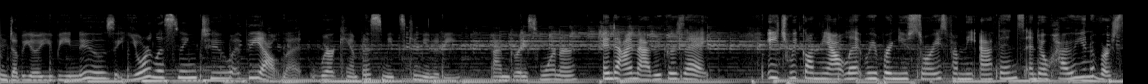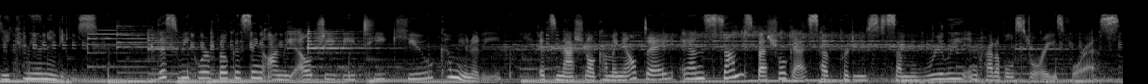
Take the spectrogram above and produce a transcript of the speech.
From WOUB News, you're listening to The Outlet, where campus meets community. I'm Grace Warner. And I'm Abby Grisey. Each week on The Outlet, we bring you stories from the Athens and Ohio University communities. This week, we're focusing on the LGBTQ community. It's National Coming Out Day, and some special guests have produced some really incredible stories for us.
